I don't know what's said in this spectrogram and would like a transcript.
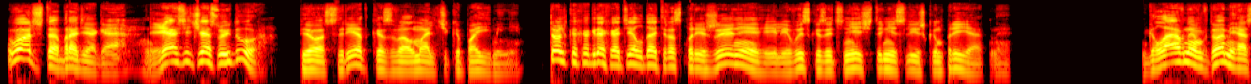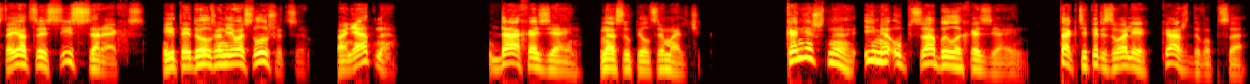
«Вот что, бродяга, я сейчас уйду». Пес редко звал мальчика по имени, только когда хотел дать распоряжение или высказать нечто не слишком приятное. «Главным в доме остается Сиссерекс, и ты должен его слушаться. Понятно?» «Да, хозяин», — насупился мальчик. Конечно, имя у пса было хозяин. Так теперь звали каждого пса.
